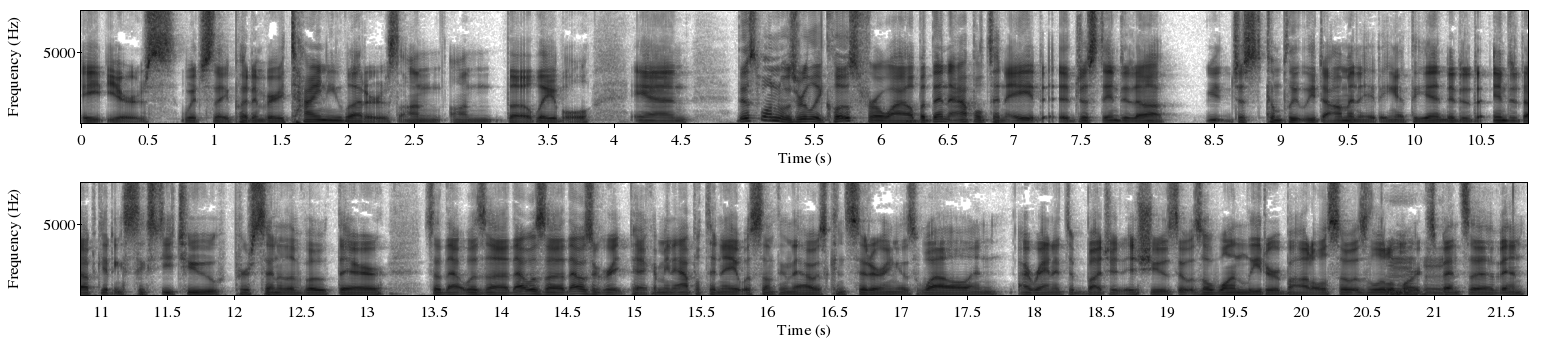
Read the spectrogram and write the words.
eight years, which they put in very tiny letters on on the label. And this one was really close for a while, but then Appleton Eight it just ended up just completely dominating at the end. It ended- up getting sixty two percent of the vote there. So that was a that was a that was a great pick. I mean, Appleton Eight was something that I was considering as well, and I ran into budget issues. It was a one liter bottle, so it was a little more mm-hmm. expensive and.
